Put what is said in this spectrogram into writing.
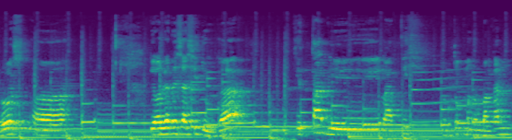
Terus uh, di organisasi juga kita dilatih untuk mengembangkan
